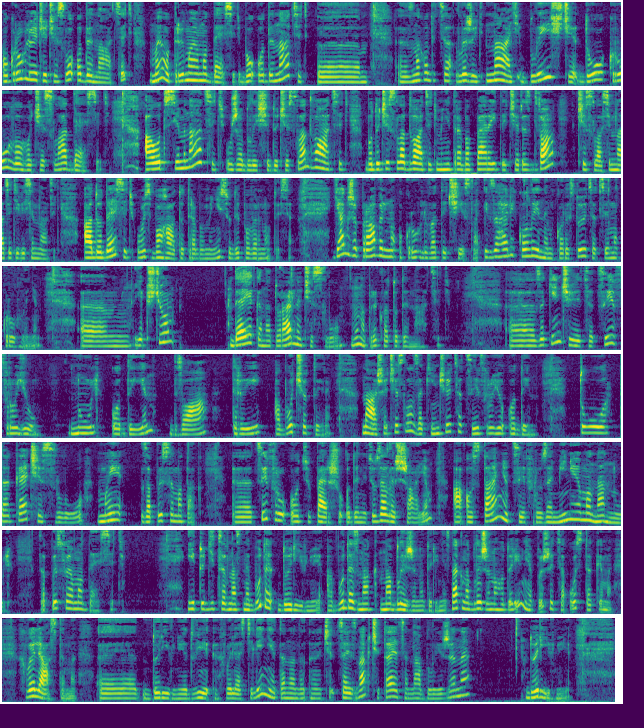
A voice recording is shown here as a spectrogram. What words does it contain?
округлюючи число 11, ми отримаємо 10, бо 11 е, е, знаходиться, лежить найближче до круглого числа 10. А от 17 уже ближче до числа 20, бо до числа 20 мені треба перейти через 2 числа 17 і 18, а до 10 ось багато треба мені сюди повернутися. Як же правильно округлювати числа? І взагалі, коли ним користуються цим округленням? Ем, якщо деяке натуральне число, ну, наприклад, 11, е, закінчується цифрою 0, 1, 2, 3 або 4. Наше число закінчується цифрою 1. То таке число ми записуємо так. Е, цифру, оцю першу одиницю залишаємо, а останню цифру замінюємо на 0. Записуємо 10. І тоді це в нас не буде дорівнює, а буде знак наближено дорівнює. Знак наближеного дорівнює пишеться ось такими хвилястими е, дорівнює дві хвилясті лінії, та цей знак читається наближене дорівнює.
